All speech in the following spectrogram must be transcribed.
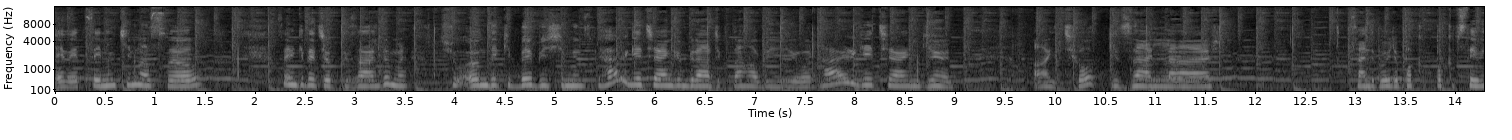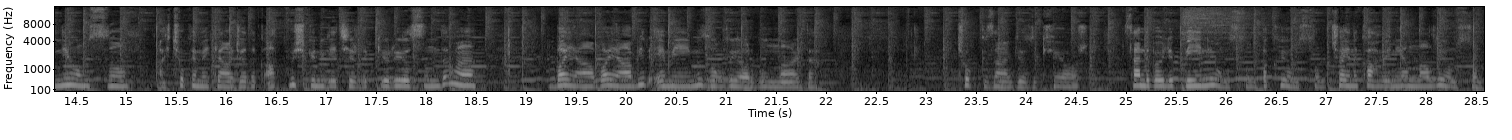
Evet seninki nasıl? Seninki de çok güzel değil mi? Şu öndeki bebişimiz her geçen gün birazcık daha büyüyor. Her geçen gün. Ay çok güzeller. Sen de böyle bakıp bakıp seviniyor musun? Ay çok emek harcadık. 60 günü geçirdik görüyorsun değil mi? Baya baya bir emeğimiz oluyor bunlarda. Çok güzel gözüküyor. Sen de böyle beğeniyor musun? Bakıyor musun? Çayını kahveni yanına alıyor musun?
